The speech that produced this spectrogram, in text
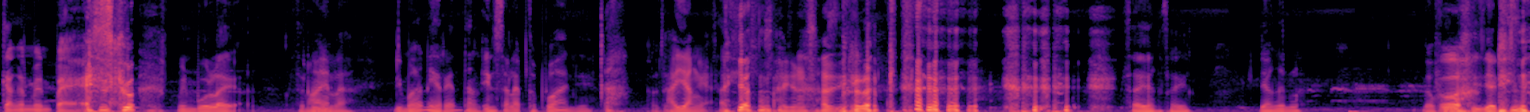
kangen main PS gua. Main bola ya. Seru main ya. lah Di mana ya rental? install laptop lu aja sayang ya Sayang. sayang Berat. sayang, sayang. Jangan lah. Gak Oh. fungsi jadinya.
